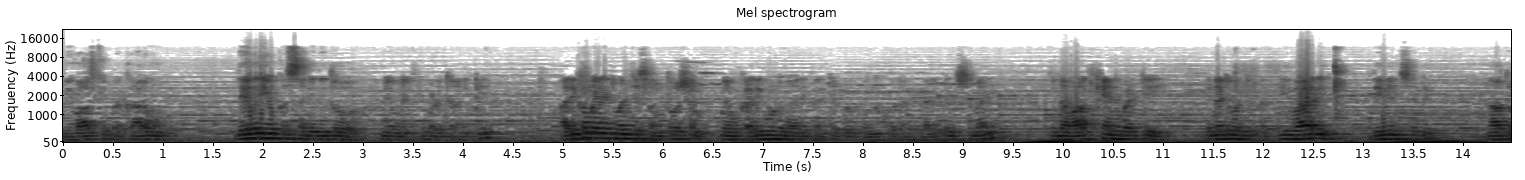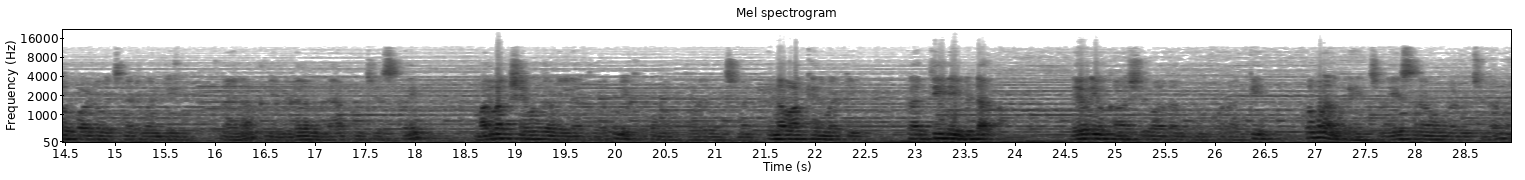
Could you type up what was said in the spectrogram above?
మీ వాక్య ప్రకారం దేవుని యొక్క సన్నిధితో మేము నిలబడటానికి అధికమైనటువంటి సంతోషం మేము కలిగి ఉండడానికంటే కూడా పొందుకోవడానికి నడిపించమని నిన్న వాక్యాన్ని బట్టి విన్నటువంటి ప్రతి వారిని దీవించండి. నాతో పాటు వచ్చినటువంటి నాయన మీ బిడ్డలను జ్ఞాపకం చేసుకొని మరలా క్షేమంగా వెళ్ళేంత వరకు మీ కృపను మాకు విన్న వాక్యాన్ని బట్టి ప్రతి నీ బిడ్డ దేవుని యొక్క ఆశీర్వాదాలు పొందుకోవడానికి కృపను అనుగ్రహించమని ఏ స్నామంలో అడుగుతున్నాను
